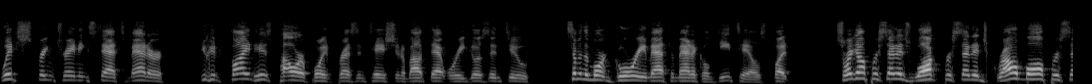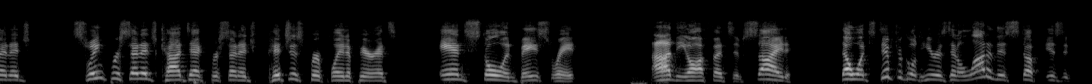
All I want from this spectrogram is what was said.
which spring training stats matter. You can find his PowerPoint presentation about that, where he goes into some of the more gory mathematical details. But strikeout percentage, walk percentage, ground ball percentage, swing percentage, contact percentage, pitches per plate appearance, and stolen base rate on the offensive side. Now, what's difficult here is that a lot of this stuff isn't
